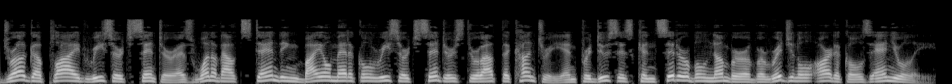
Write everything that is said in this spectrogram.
Drug Applied Research Center is one of outstanding biomedical research centers throughout the country and produces considerable number of original articles annually.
